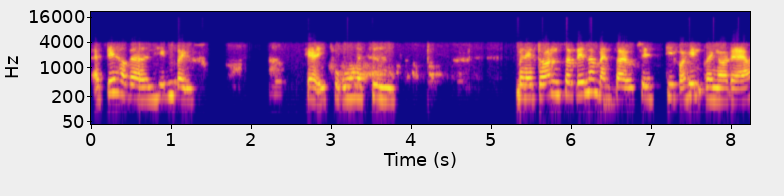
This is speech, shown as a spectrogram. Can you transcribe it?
at det har været en hindring her i coronatiden. Men efterhånden så vender man sig jo til de forhindringer, der er.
